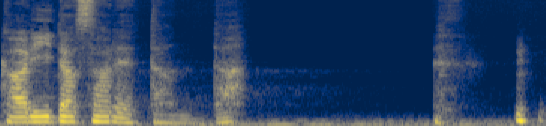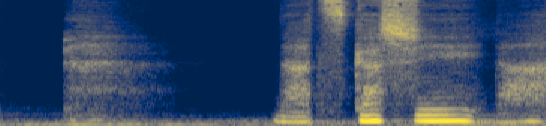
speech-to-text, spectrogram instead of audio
駆り出されたんだ。懐かしいな。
